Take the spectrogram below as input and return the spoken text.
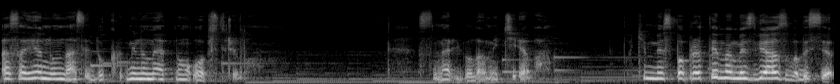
А загинув внаслідок мінометного обстрілу. Смерть була миттєва. Потім ми з побратимами зв'язувалися.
